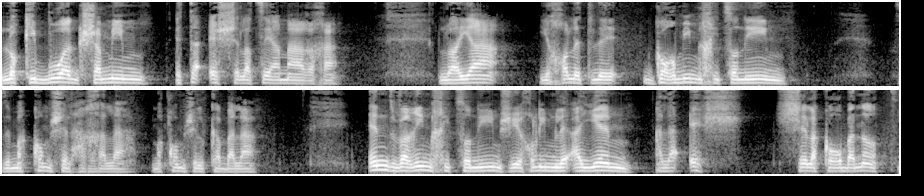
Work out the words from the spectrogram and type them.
לא קיבו הגשמים את האש של עצי המערכה. לא היה יכולת לגורמים חיצוניים. זה מקום של הכלה, מקום של קבלה. אין דברים חיצוניים שיכולים לאיים על האש של הקורבנות,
